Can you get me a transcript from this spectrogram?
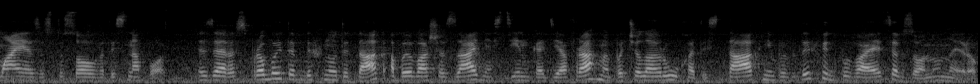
має застосовуватись на повні. Зараз спробуйте вдихнути так, аби ваша задня стінка діафрагми почала рухатись так, ніби вдих відбувається в зону нирок.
